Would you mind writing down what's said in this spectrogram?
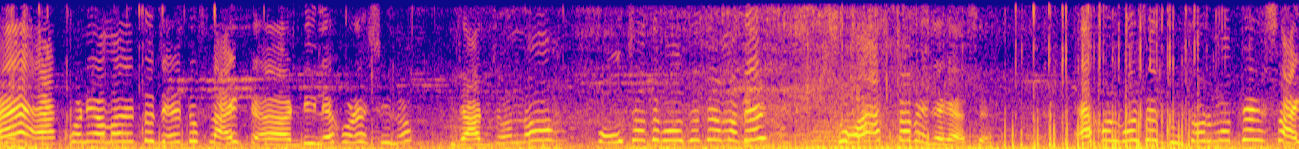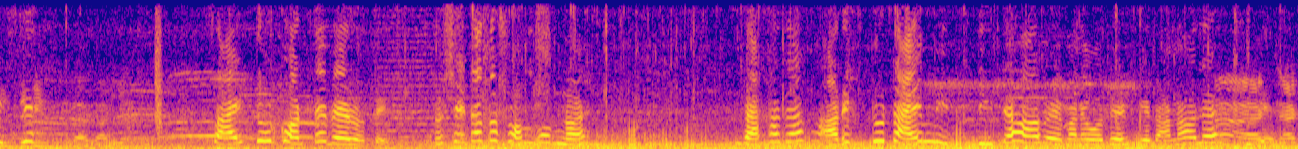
হ্যাঁ এখনই আমাদের তো যেহেতু ফ্লাইট ডিলে করেছিল যার জন্য পৌঁছাতে পৌঁছাতে আমাদের সোয়া একটা বেজে গেছে। এখন বলছে দুটোর মধ্যে সাইড সাইড ট্যুর করতে বেরোতে। তো সেটা তো সম্ভব নয়। দেখা যাক আর একটু টাইম দিতে হবে মানে ওদেরকে তা নাহলে হ্যাঁ,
